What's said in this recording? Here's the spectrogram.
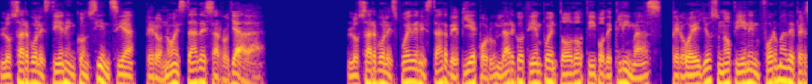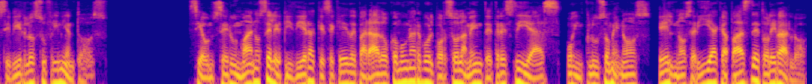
Los árboles tienen conciencia, pero no está desarrollada. Los árboles pueden estar de pie por un largo tiempo en todo tipo de climas, pero ellos no tienen forma de percibir los sufrimientos. Si a un ser humano se le pidiera que se quede parado como un árbol por solamente tres días, o incluso menos, él no sería capaz de tolerarlo.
